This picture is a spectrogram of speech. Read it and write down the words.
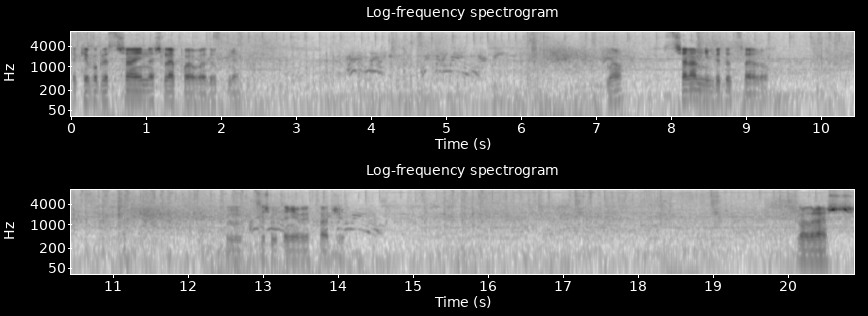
Takie w ogóle strzelanie na ślepo według mnie. Strzelam niby do celu. Hmm, coś mi to nie wychodzi. No wreszcie.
